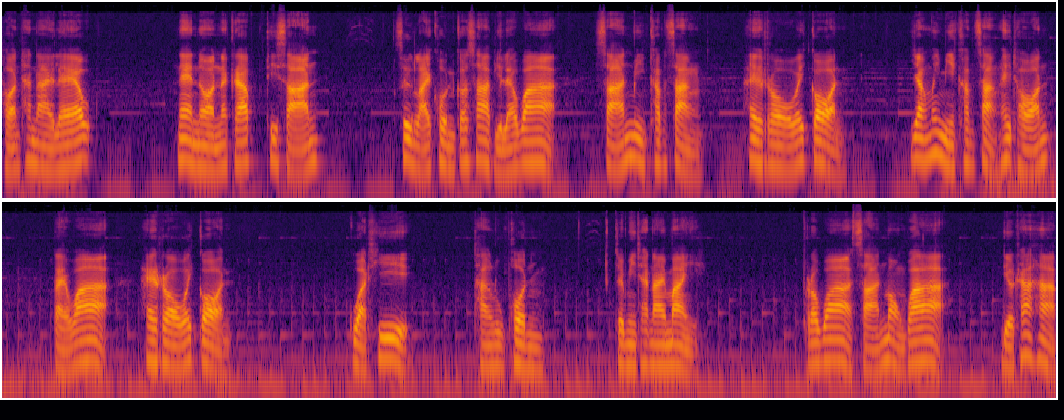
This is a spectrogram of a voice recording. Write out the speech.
ถอนทนายแล้ว แน่นอนนะครับที่ศาล ซึ่งหลายคนก็ทราบอยู่แล้วว่าศาลมีคำสั่งให้รอไว้ก่อน ยังไม่มีคำสั่งให้ถอน แต่ว่าให้รอไว้ก่อน กว่าที่ทางลุงพล จะมีทนายใหม่ เพราะว่าศาลมองว่า เดี๋ยวถ้าหาก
